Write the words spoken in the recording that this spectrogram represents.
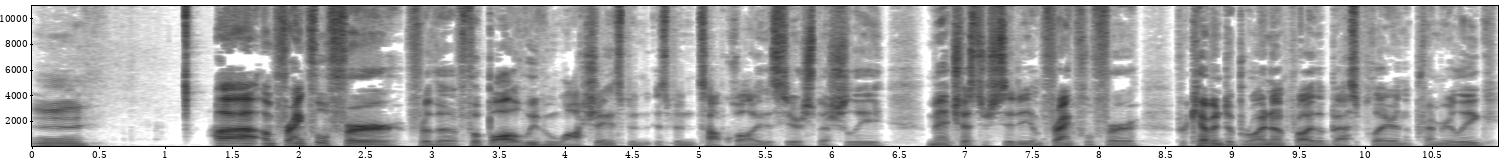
Uh, I'm thankful for, for the football we've been watching. It's been it's been top quality this year, especially Manchester City. I'm thankful for, for Kevin De Bruyne, probably the best player in the Premier League.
